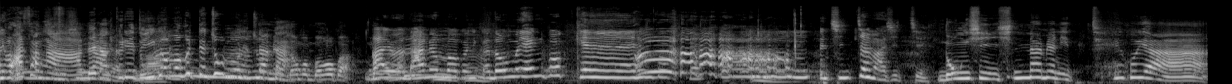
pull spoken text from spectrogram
이 화상아 내가 그래도 이거 먹을 때 처음으로 좋다. 너무 먹어봐. 아유 라면 먹으니까 너무 행복해. 행복해. 음, 진짜 맛있지. 농신 신라면이 최고야.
